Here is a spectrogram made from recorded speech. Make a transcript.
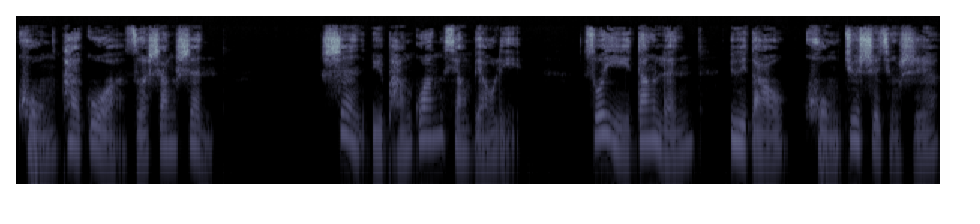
恐太过则伤肾。肾与膀胱相表里，所以当人遇到恐惧事情时，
